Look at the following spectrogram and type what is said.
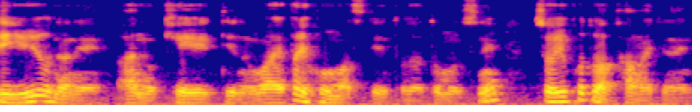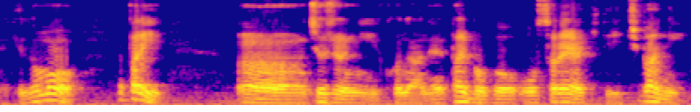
ていうようなね、あの、経営っていうのは、やっぱり本末転倒だと思うんですね。そういうことは考えてないんだけども、やっぱり、うん、徐々に、このね、やっぱり僕、オーストラリア来て一番に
